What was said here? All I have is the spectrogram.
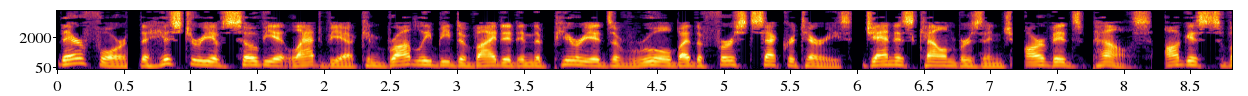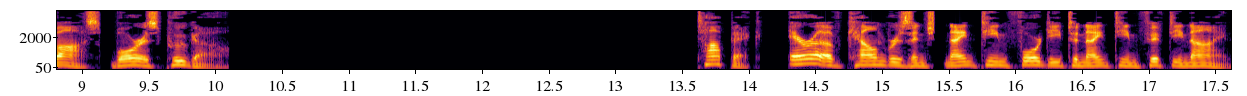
Therefore, the history of Soviet Latvia can broadly be divided in the periods of rule by the first secretaries, Janis Kalnberziņš, Arvids Pels, Augusts Voss, Boris Pugo. Era of Kalnberziņš, 1940–1959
